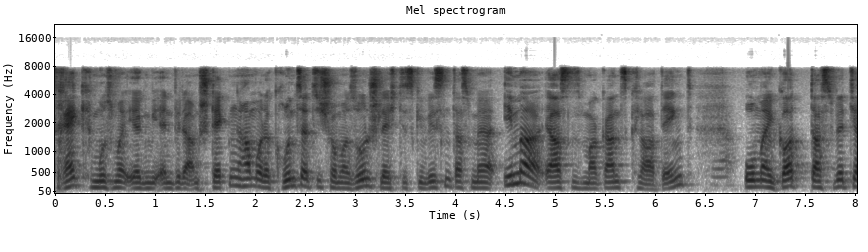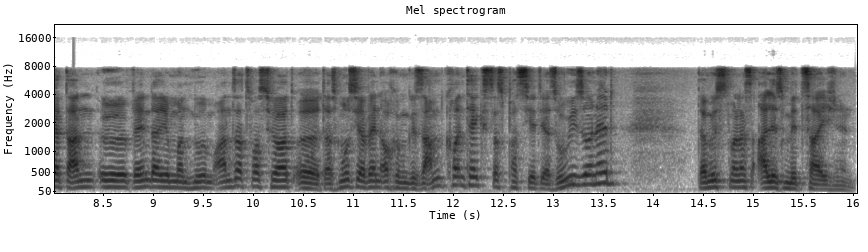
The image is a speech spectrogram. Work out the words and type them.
Dreck muss man irgendwie entweder am Stecken haben oder grundsätzlich schon mal so ein schlechtes Gewissen, dass man immer erstens mal ganz klar denkt, ja. oh mein Gott, das wird ja dann, äh, wenn da jemand nur im Ansatz was hört, äh, das muss ja, wenn auch im Gesamtkontext, das passiert ja sowieso nicht da müsste man das alles mitzeichnen.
